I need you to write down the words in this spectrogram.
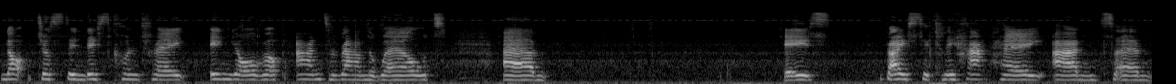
not just in this country in Europe and around the world um, is basically happy and um,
